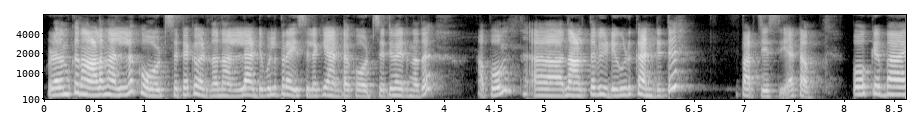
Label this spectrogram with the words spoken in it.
ഇവിടെ നമുക്ക് നാളെ നല്ല കോഡ് സെറ്റ് ഒക്കെ വരുന്നത്. നല്ല അടിപൊളി പ്രൈസിലൊക്കെയാണ് കേട്ടോ കോഡ് സെറ്റ് വരുന്നത്. അപ്പം നാളത്തെ വീഡിയോ കൂടി കണ്ടിട്ട് പർച്ചേസ് ചെയ്യാം കേട്ടോ ഓക്കെ ബൈ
